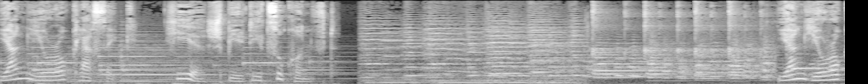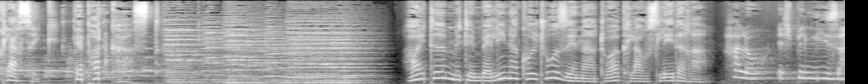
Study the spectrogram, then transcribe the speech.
Young Euro Classic. Hier spielt die Zukunft. Young Euro Classic, der Podcast. Heute mit dem Berliner Kultursenator Klaus Lederer. Hallo, ich bin Lisa.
